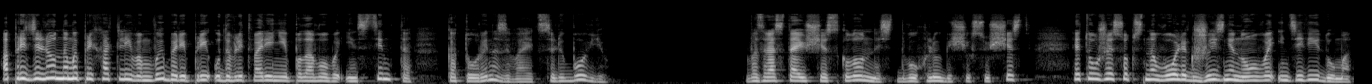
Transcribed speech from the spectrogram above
определенном и прихотливом выборе при удовлетворении полового инстинкта, который называется любовью. Возрастающая склонность двух любящих существ — это уже, собственно, воля к жизни нового индивидуума,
